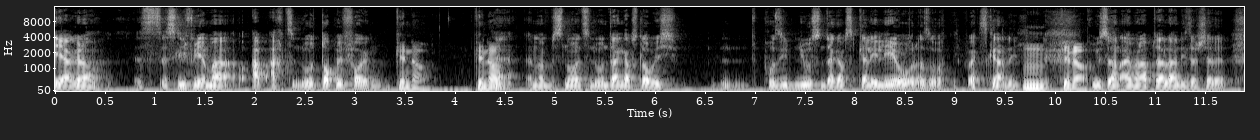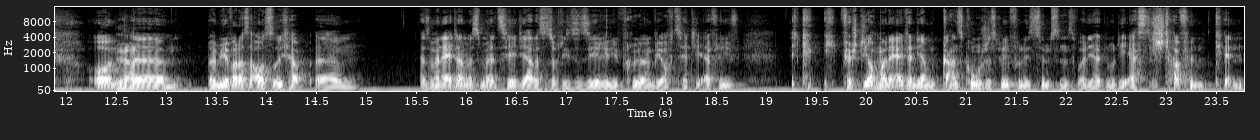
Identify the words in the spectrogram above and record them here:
Ja, genau. Es, es lief mir immer ab 18 Uhr Doppelfolgen. Genau, genau. Ja, immer bis 19 Uhr und dann gab es, glaube ich, Pro 7 News und da gab es Galileo oder so, ich weiß gar nicht. Mm, genau. Grüße an Ayman Abdallah an dieser Stelle. Und ja. ähm, bei mir war das auch so, ich habe, ähm, also meine Eltern haben es mir erzählt, ja, das ist doch diese Serie, die früher irgendwie auf ZDF lief. Ich, ich verstehe auch meine Eltern, die haben ein ganz komisches Bild von den Simpsons, weil die halt nur die ersten Staffeln kennen,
